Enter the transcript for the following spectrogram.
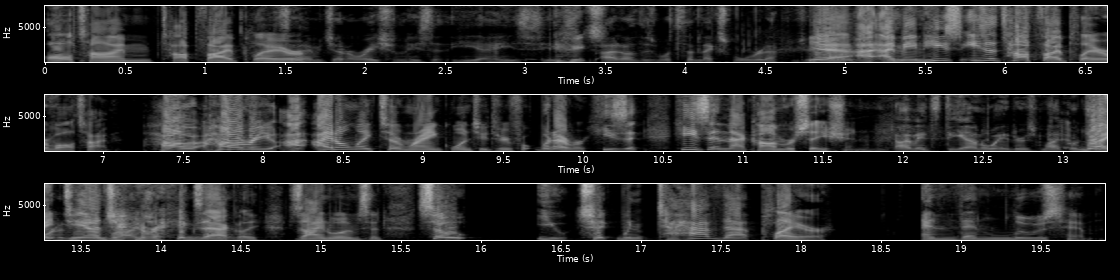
all time top five He's player. not even generation. He's, a, he, yeah, he's, he's, He's- I don't know. What's the next word after Yeah. I, I mean he's he's a top five player of all time. How, however you, I, I don't like to rank one, two, three, four, whatever. He's he's in that conversation. Mm-hmm. I mean, it's Dion Waiters, Michael right, Jordan, right, exactly. Zion Williamson. So you to when to have that player and then lose him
